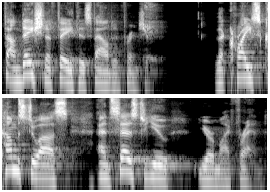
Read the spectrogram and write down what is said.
foundation of faith is found in friendship. That Christ comes to us and says to you, You're my friend.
